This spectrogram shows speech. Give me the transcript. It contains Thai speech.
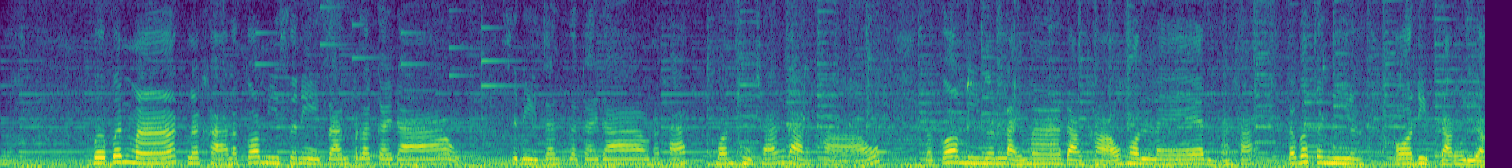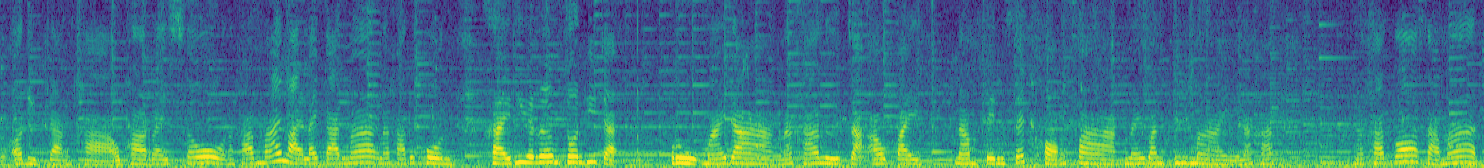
เบอร์เบิลมาร์กนะคะ แล้วก็มีเสน่ห์จันประกายดาว เสน่ห์จันประกายดาวนะคะ บอลหูช้างด่างขาว แล้วก็มีเงินไหลมาด่างขาวฮอลแลนด์นะคะ แล้วก็จะมีออดิบด่างเหลืองออดิบด่างขาวพาไรโซนะคะ ไม้หลายรายการมากนะคะ ทุกคนใครที่เริ่มต้นที่จะปลูกไม้ด่างนะคะ หรือจะเอาไปนำเป็นเซตของฝากในวันปีใหม่นะคะนะคะ ก็สามารถ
